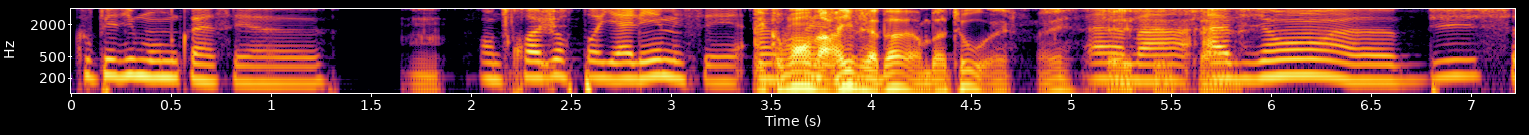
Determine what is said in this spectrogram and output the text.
coupé du monde quoi. C'est Mm. en trois jours pour y aller, mais c'est. Et comment on arrive là-bas? Un bateau. Ah bah, Avion, bus,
